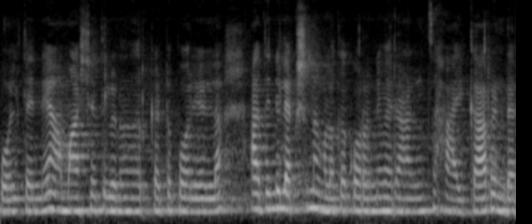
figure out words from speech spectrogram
അതുപോലെ തന്നെ ആമാശയത്തിലുള്ള നീർക്കെട്ട് പോലെയുള്ള അതിന്റെ ലക്ഷണങ്ങളൊക്കെ കുറഞ്ഞു വരാനും സഹായിക്കാറുണ്ട്.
